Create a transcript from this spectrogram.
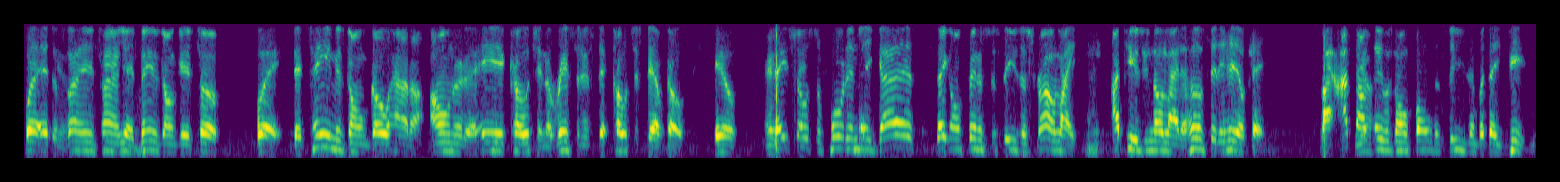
but at the same time, yeah, things gonna get tough. But the team is gonna go how the owner, the head coach, and the rest of the st- coaching staff go. If they show support in their guys, they gonna finish the season strong. Like I kid you know, like the Hub City Hellcat. Like I thought they was gonna fold the season, but they didn't.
